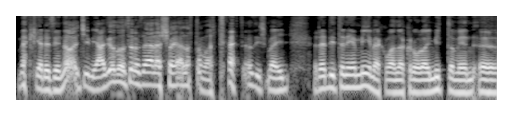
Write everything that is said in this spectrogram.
megkérdezi, na Jimmy, átgondoltad az állásajánlatomat? Tehát az is már így redditen ilyen mémek vannak róla, hogy mit tudom én, uh,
